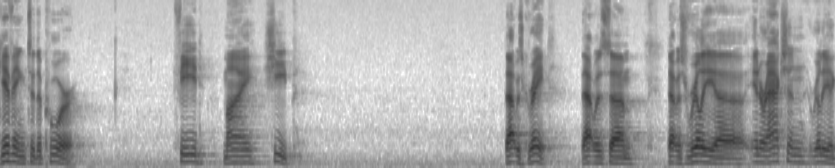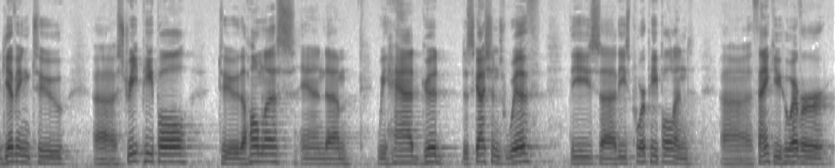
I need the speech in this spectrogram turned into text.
giving to the poor. Feed my sheep. That was great. That was, um, that was really uh, interaction, really a giving to uh, street people to the homeless, and um, we had good discussions with these, uh, these poor people. And uh, thank you, whoever,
